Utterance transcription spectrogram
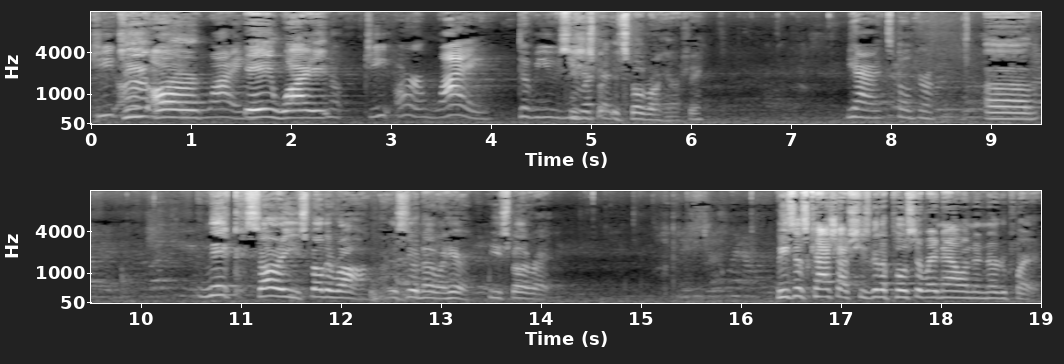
G R Y. A Y. No, G R Y W See, U she S spe- S. It's spelled wrong here. See. Yeah, it's spelled wrong. Um, Nick, sorry, you spelled it wrong. Let's do another one here. You spell it right. Lisa's Cash App, she's going to post it right now on the Nerd Report.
